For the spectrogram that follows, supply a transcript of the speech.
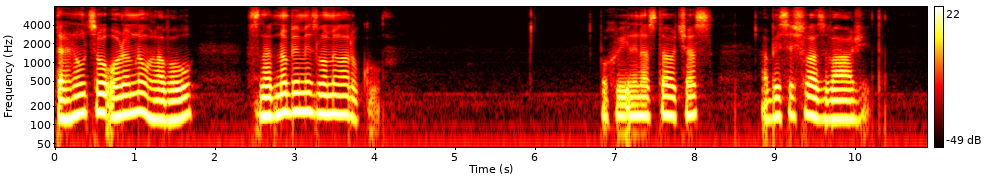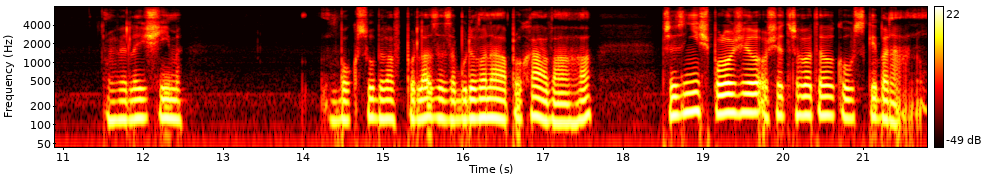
trhnout svou ohromnou hlavou, snadno by mi zlomila ruku. Po chvíli nastal čas, aby se šla zvážit. Ve vedlejším boxu byla v podlaze zabudovaná plochá váha, přes níž položil ošetřovatel kousky banánů.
